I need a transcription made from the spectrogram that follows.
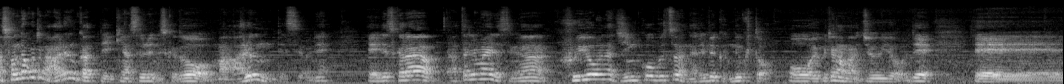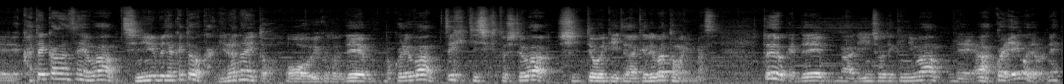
あ、そんなことがあるんかっていう気がするんですけど、まあ、あるんですよね。えですから当たり前ですが不要な人工物はなるべく抜くということがま重要で、えー、家庭感染は死乳部だけとは限らないということでこれはぜひ知識としては知っておいていただければと思います。というわけで、まあ、臨床的には、えー、あこれ英語ではね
